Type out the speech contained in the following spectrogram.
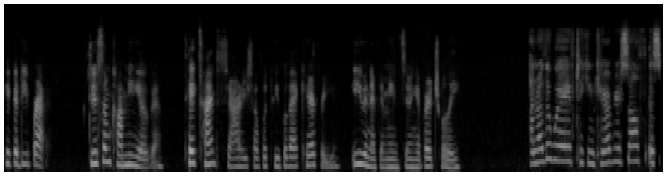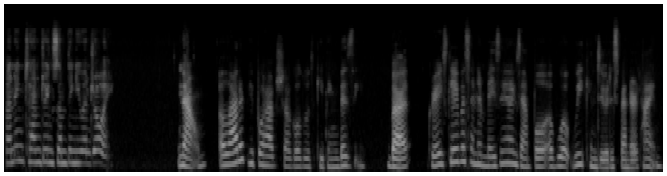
take a deep breath. Do some calming yoga. Take time to surround yourself with people that care for you, even if it means doing it virtually. Another way of taking care of yourself is spending time doing something you enjoy. Now, a lot of people have struggled with keeping busy, but Grace gave us an amazing example of what we can do to spend our time.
